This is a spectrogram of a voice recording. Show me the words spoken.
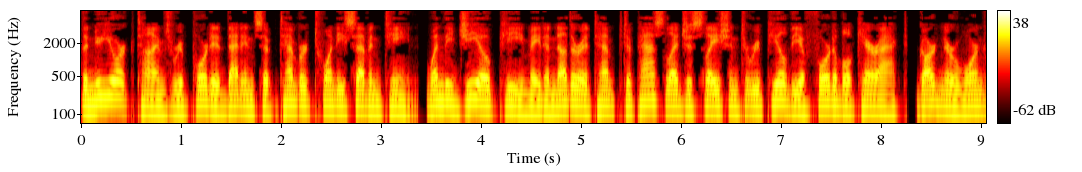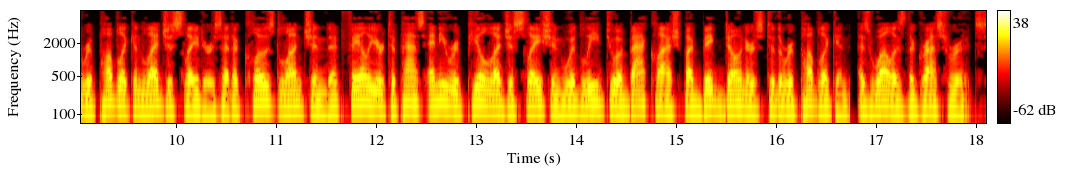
The New York Times reported that in September 2017, when the GOP made another attempt to pass legislation to repeal the Affordable Care Act, Gardner warned Republican legislators at a closed luncheon that failure to pass any repeal legislation would lead to a backlash by big donors to the Republican, as well as the grassroots.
